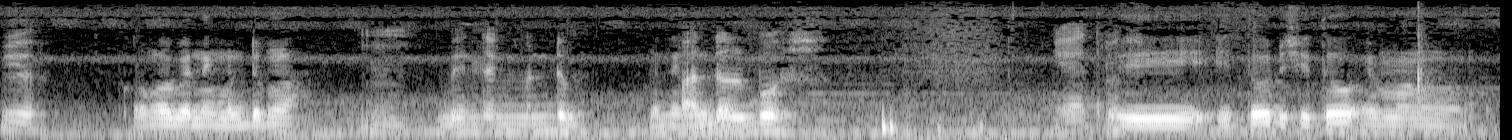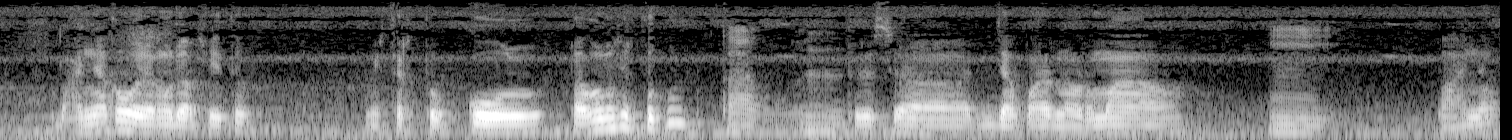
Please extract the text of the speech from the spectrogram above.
Iya. Kalau nggak benteng Mendem lah. hmm. Benteng Mendem. Benteng Pandal Mendem. bos. ya terus Di itu di situ emang banyak kok yang udah ke situ. Mister Tukul, tahu kan Mister Tukul? tahu Hmm. Terus uh, jejak paranormal, hmm. banyak.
